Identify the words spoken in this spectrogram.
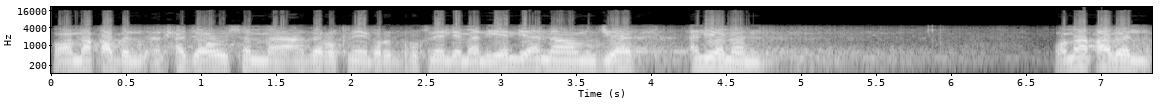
وما قبل الحجر يسمى هذا الركنين بالركنين اليمانيين لأنه من جهة اليمن. وما قبل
